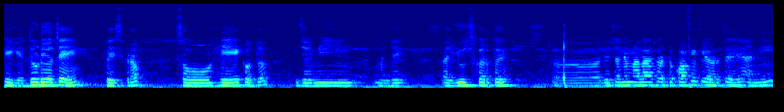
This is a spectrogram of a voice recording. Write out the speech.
ठीक आहे. झुडिओचं आहे फेस सो हे एक होतं जे मी म्हणजे यूज करतो आहे ज्याच्याने मला असं वाटतं कॉफी फ्लेवरचं आहे आणि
